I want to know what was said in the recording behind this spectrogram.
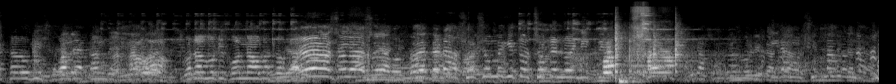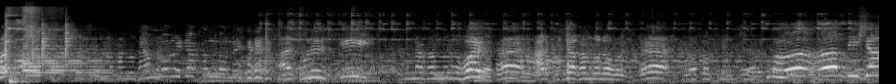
একটা লোকই সকাল থেকে কান্দে মোটামুটি বন্যা হবে তো আসলে কি তোর চোখের নই আর কান্দনে হয় হ্যাঁ আর ভিজা কান্দনে হয় হ্যাঁ অত ও ও বিশা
